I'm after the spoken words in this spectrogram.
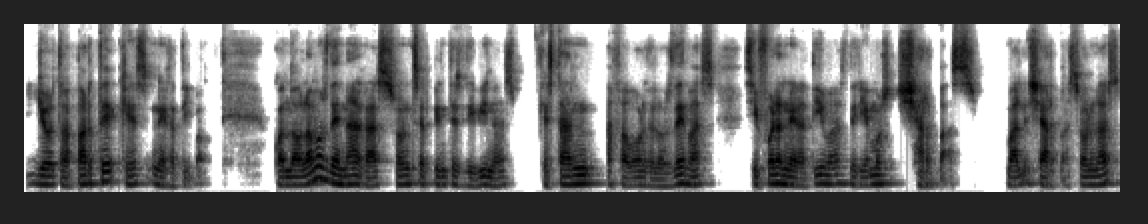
y otra parte que es negativa. Cuando hablamos de nagas, son serpientes divinas que están a favor de los devas. Si fueran negativas, diríamos sharpas, ¿vale? Sharpas son las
